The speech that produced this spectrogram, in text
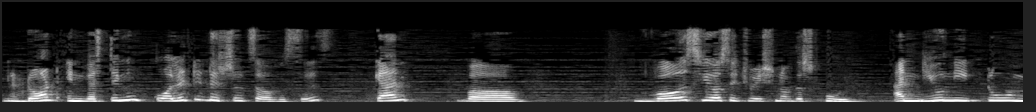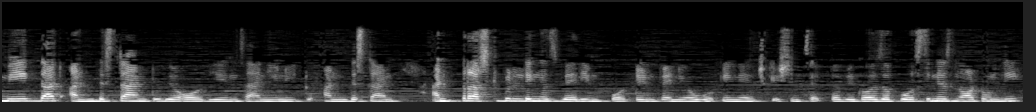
not investing in quality digital services can uh, worse your situation of the school. And you need to make that understand to the audience and you need to understand and trust building is very important when you're working in education sector because a person is not only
